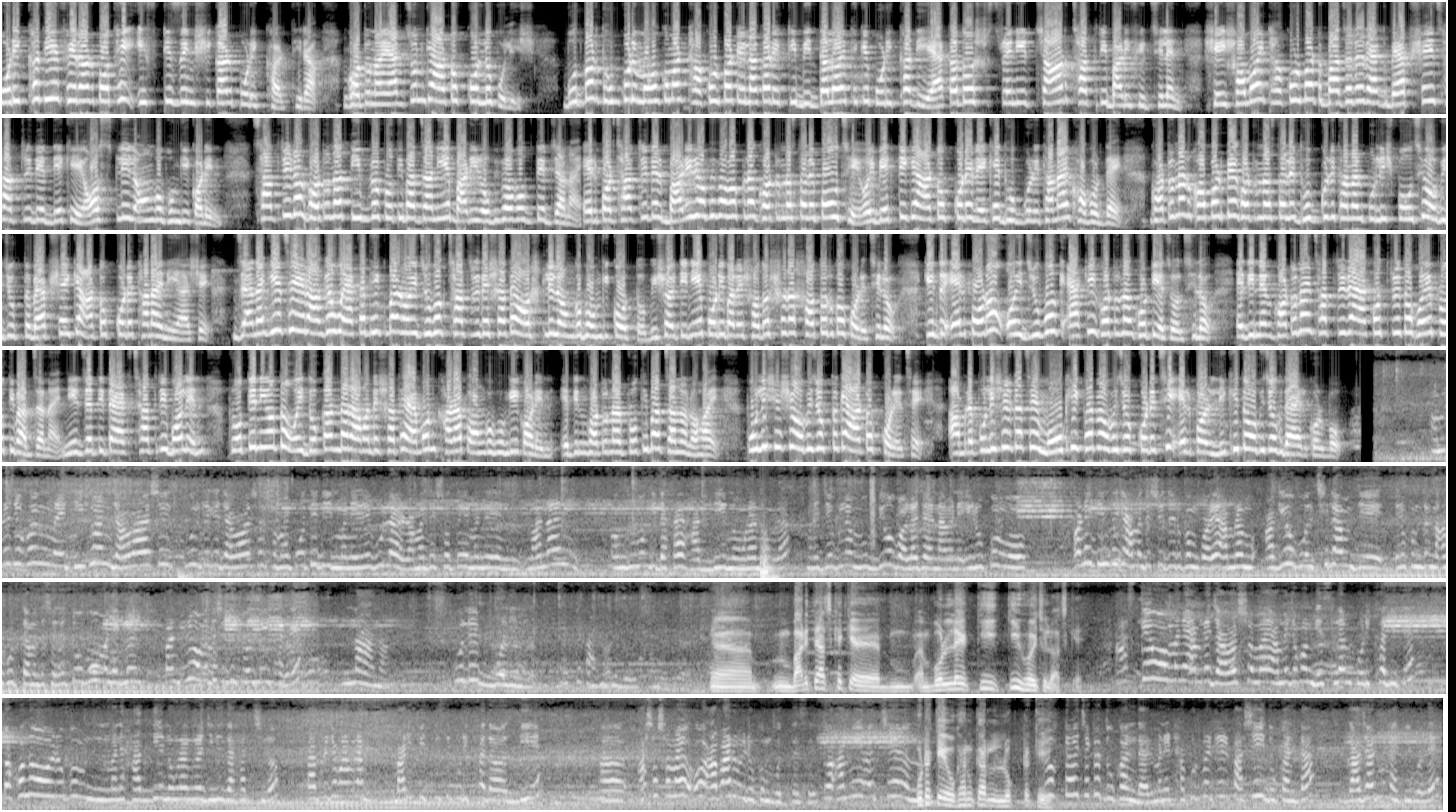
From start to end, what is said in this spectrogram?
পরীক্ষা দিয়ে ফেরার পথে ইফটিজিং শিকার পরীক্ষার্থীরা। ঘটনায় একজনকে আটক করল পুলিশ। বুধবার ধূপগুড়ি মহকুমার ঠাকুরপাট এলাকার একটি বিদ্যালয় থেকে পরীক্ষা দিয়ে একাদশ শ্রেণির চার ছাত্রী বাড়ি ফিরছিলেন। সেই সময় ঠাকুরপাট বাজারের এক ব্যবসায়ী ছাত্রীদের দেখে অশ্লীল অঙ্গভঙ্গি করেন। ছাত্রীরা ঘটনার তীব্র প্রতিবাদ জানিয়ে বাড়ির অভিভাবকদের জানায়। এরপর ছাত্রীদের বাড়ির অভিভাবকরা ঘটনাস্থলে পৌঁছে ওই ব্যক্তিকে আটক করে রেখে ধূপগুড়ি থানায় খবর দেয়। ঘটনার খবর পেয়ে ঘটনাস্থলে ধূপগুড়ি থানার পুলিশ পৌঁছে অভিযুক্ত ব্যবসায়ীকে আটক করে থানায় নিয়ে আসে। জানা গিয়েছে, এর আগেও একাধিকবার ওই যুবক ছাত্রীদের সাথে অশ্লীল অঙ্গভঙ্গি করত। বিষয়টি নিয়ে পরিবারের সদস্যরা সতর্ক করেছিল। কিন্তু এরপরও ওই যুবক একই ঘটনা ঘটিয়ে চলছিল। এদিনের ঘটনায় ছাত্রীরা একত্রিত হয়ে প্রতিবাদ জানায়। নির্যাতিতা এক ছাত্রী বলেন, প্রতিনিয়ত ওই দোকানদার আমাদের সাথে এমন খারাপ অঙ্গভঙ্গি করেন। এদিন ঘটনার প্রতিবাদ জানানো হয়। পুলিশ এসে অভিযুক্তকে আটক করেছে। আমরা পুলিশের কাছে মৌখিকভাবে অভিযোগ করেছি, এরপর লিখিত অভিযোগ দায়ের করব। আমরা যখন মানে টিউশন যাওয়া আসে, স্কুল থেকে যাওয়া আসার সময় প্রতিদিন মানে রেগুলার আমাদের সাথে মানে নানান অঙ্গভঙ্গি দেখায়, হাত দিয়ে নোংরা নোংরা মানে যেগুলো মুখ দিয়েও বলা যায় না মানে এরকমও অনেক দিন থেকে আমাদের সাথে এরকম করে। আমরা আগেও বলছিলাম যে, এরকমটা না করতে আমাদের সাথে, তবুও মানে এগুলো কন্টিনিউ আমাদের সাথে চলতেই থাকে। না না, স্কুলে বলি না। বাড়িতে আজকে বললে কি কি হয়েছিল আজকে? আমরা যাওয়ার সময় আমরা যখন গেছিলাম পরীক্ষা দিতে তখনও ওরকম মানে হাত দিয়ে নোংরা নোংরা জিনিস দেখাচ্ছিল। তারপরে যখন আমরা বাড়ি ফিরতেছি পরীক্ষা দেওয়া দিয়ে আসার সময় ও আবার ওই রকম করতেছে। তো আমি হচ্ছে ওটা কে? ওখানকার লোকটা কে? লোকটা হচ্ছে একটা দোকানদার মানে ঠাকুরবাড়ির পাশেই দোকানটা গাজানু নাকি বলে?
